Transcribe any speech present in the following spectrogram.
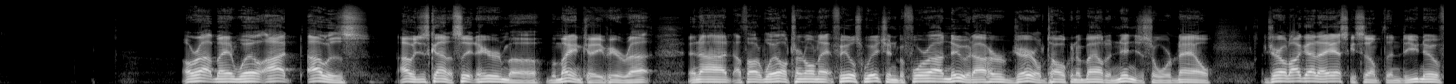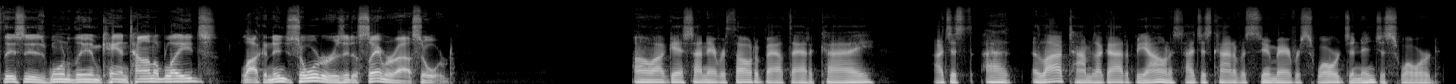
All right, man. Well, I I was I was just kind of sitting here in my, my man cave here, right? And I, I thought, well, I'll turn on that Phil Switch. And before I knew it, I heard Gerald talking about a ninja sword. Now, Gerald, I got to ask you something. Do you know if this is one of them katana blades, like a ninja sword, or is it a samurai sword? Oh, I guess I never thought about that, okay? I just, I, a lot of times, I gotta be honest, I just kind of assume every sword's a ninja sword.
